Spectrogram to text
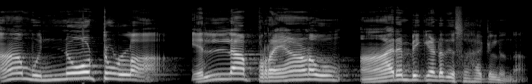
ആ മുന്നോട്ടുള്ള എല്ലാ പ്രയാണവും ആരംഭിക്കേണ്ടത് ഇസഹാക്കിൽ നിന്നാണ്.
